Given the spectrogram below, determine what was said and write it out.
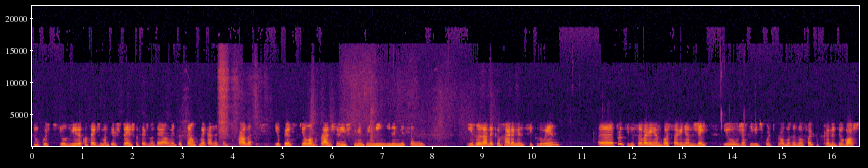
tu, com este estilo de vida, consegues manter os treinos, consegues manter a alimentação, como é que andas sempre focada. E eu penso que a longo prazo isto é um investimento em mim e na minha saúde. E a realidade é que eu raramente fico doente. Uh, pronto, e a pessoa vai ganhando gosto, vai ganhando jeito. Eu já estive em desporto por alguma razão foi, porque realmente eu gosto.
